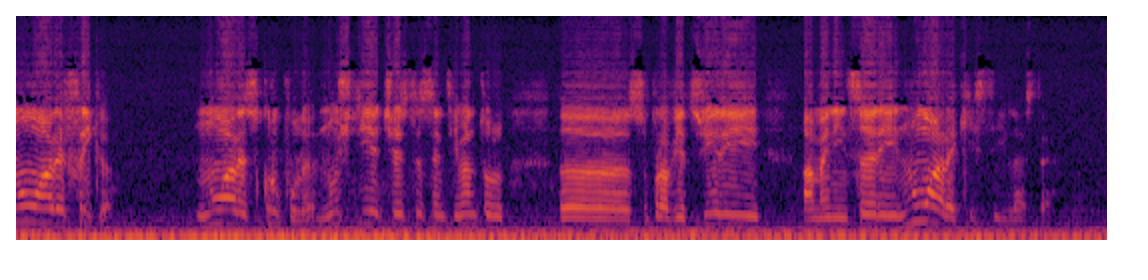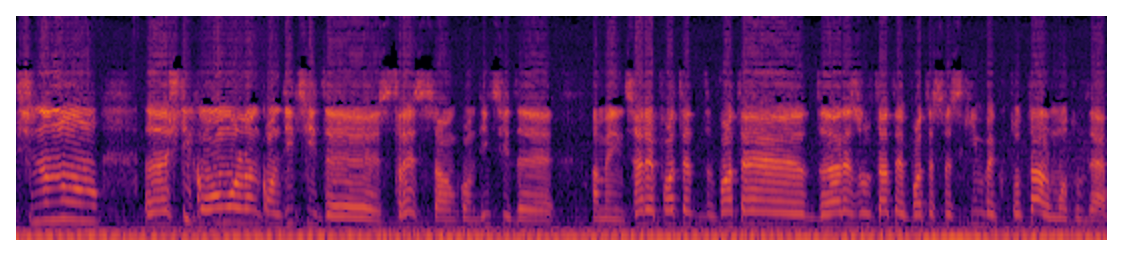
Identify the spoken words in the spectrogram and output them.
nu are frică, nu are scrupule, nu știe ce este sentimentul uh, supraviețuirii, amenințării, nu are chestiile astea. Și nu, nu uh, știi că omul în condiții de stres sau în condiții de amenințare poate, poate da rezultate, poate să schimbe total modul de a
